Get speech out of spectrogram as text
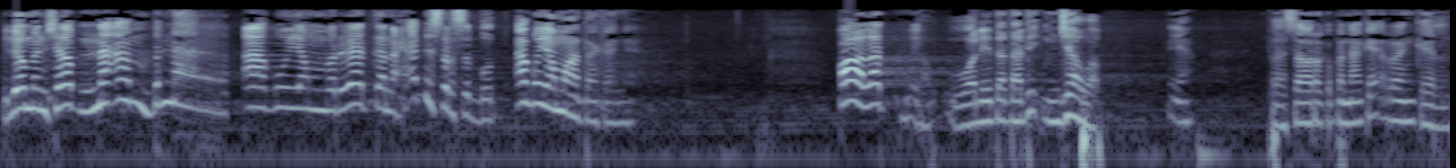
beliau menjawab, "Na'am, benar. Aku yang meriwayatkan hadis tersebut. Aku yang mengatakannya." Qalat, ya, wanita tadi menjawab, ya. Bahasa orang kepenakai rengkel,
